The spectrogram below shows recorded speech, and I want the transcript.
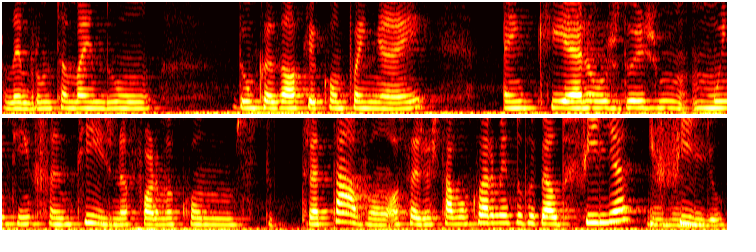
Lembro-me também de um, de um casal que acompanhei em que eram os dois mu- muito infantis na forma como se tratavam, ou seja, estavam claramente no papel de filha e filho,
